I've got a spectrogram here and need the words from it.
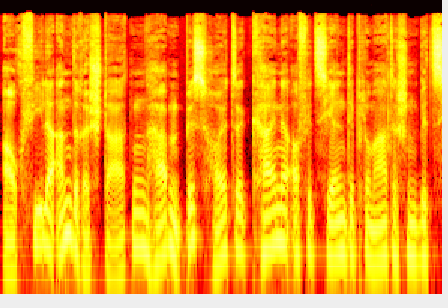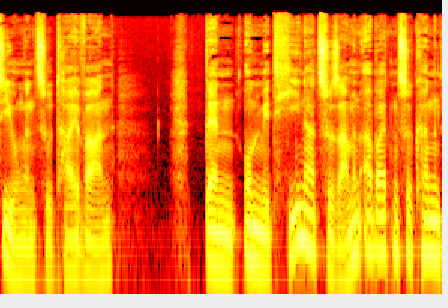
Auch viele andere Staaten haben bis heute keine offiziellen diplomatischen Beziehungen zu Taiwan. Denn um mit China zusammenarbeiten zu können,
